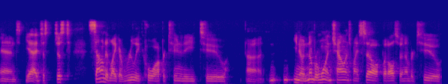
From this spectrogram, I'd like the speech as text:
And yeah, it just just sounded like a really cool opportunity to uh, you know number one challenge myself, but also number two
